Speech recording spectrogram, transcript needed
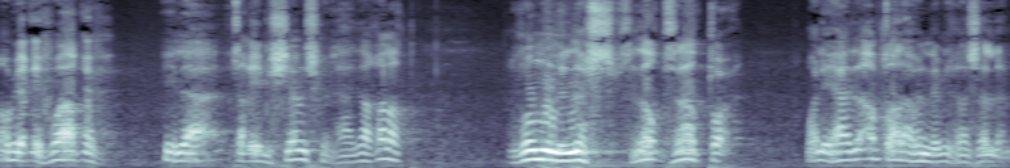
أو يقف واقف إلى تغيب الشمس كل هذا غلط. ظلم للنفس تنطع ولهذا أبطله النبي صلى الله عليه وسلم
